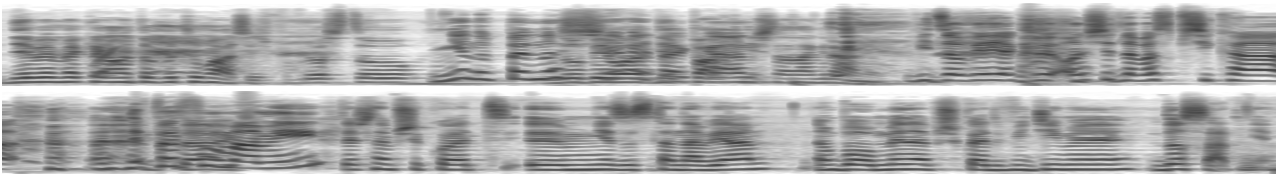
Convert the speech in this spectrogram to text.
nie wiem jak ja mam to wytłumaczyć, po prostu Nie no, pewność lubię ładnie taka. pachnieć na nagraniu. Widzowie, jakby on się dla was psika perfumami. Też na przykład y, mnie zastanawia, no bo my na przykład widzimy dosadnie,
